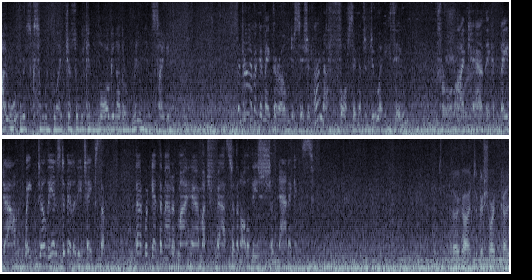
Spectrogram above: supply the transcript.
I won't risk someone's life just so we can log another remnant sighting. The driver can make their own decision. I'm not forcing them to do anything. For all I care, they can lay down and wait until the instability takes them. That would get them out of my hair much faster than all of these shenanigans. There we go, I took a shortcut.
